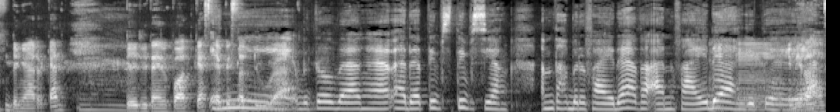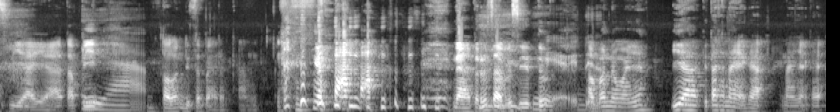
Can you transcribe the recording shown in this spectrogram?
dengarkan Nah. Dedi Time Podcast episode ini 2 betul banget ada tips-tips yang entah berfaedah atau unfaedah Mm-mm. gitu ya ini rahasia ya tapi iya tolong disebarkan nah terus habis itu Iya, udah. apa namanya iya kita kan nanya kayak nanya kayak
